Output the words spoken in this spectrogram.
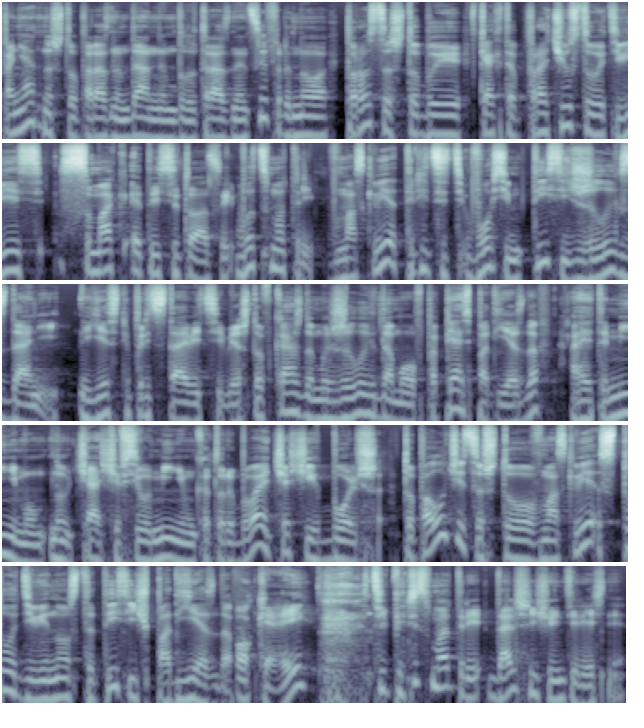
понятно, что по разным данным будут разные цифры, но просто чтобы как-то прочувствовать весь смак этой ситуации. Вот смотри, в Москве 38 тысяч жилых зданий. Если представить себе, что в каждом из жилых домов по 5 подъездов, а это минимум, ну чаще всего минимум, который бывает, чаще их больше, то получится, что в Москве 190 тысяч подъездов. окей. Теперь смотри, дальше еще интереснее.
